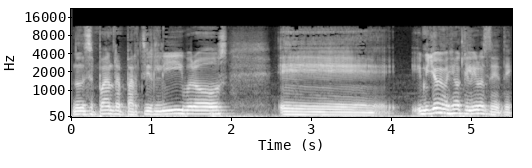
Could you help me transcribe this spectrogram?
Donde se puedan repartir libros. eh, y yo me imagino que libros de, de,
